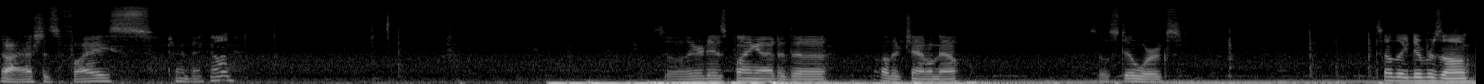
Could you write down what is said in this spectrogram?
Alright, that should suffice. Turn it back on. So there it is playing out of the other channel now. So it still works. Sounds like a different song.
